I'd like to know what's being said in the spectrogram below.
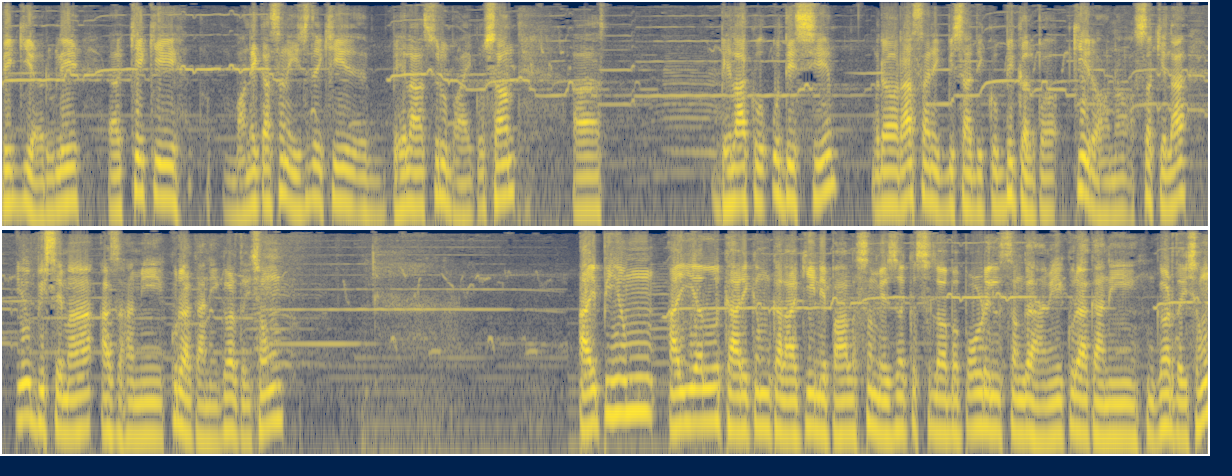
विज्ञहरूले के के भनेका छन्। हिजोदेखि भेला सुरु भएको छ। भेलाको उद्देश्य र रासायनिक विषादीको विकल्प के रहन सकेला यो विषयमा आज हामी कुराकानी गर्दैछौँ। आइपिएम आइएल कार्यक्रमका लागि नेपाल संयोजक सुलभ पौडेलसँग हामी कुराकानी गर्दैछौँ।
